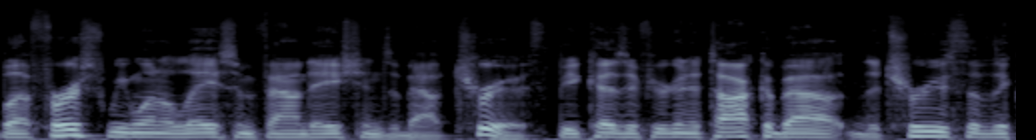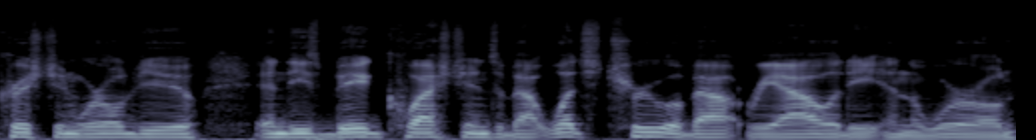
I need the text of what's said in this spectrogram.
But first, we want to lay some foundations about truth because if you're going to talk about the truth of the Christian worldview and these big questions about what's true about reality in the world,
